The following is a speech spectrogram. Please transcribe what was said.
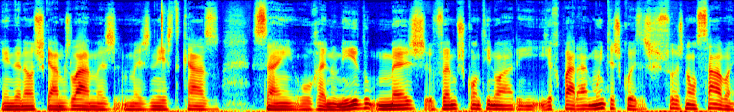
ainda não chegámos lá, mas, mas neste caso sem o Reino Unido. Mas vamos continuar. E, e repara, há muitas coisas que as pessoas não sabem.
